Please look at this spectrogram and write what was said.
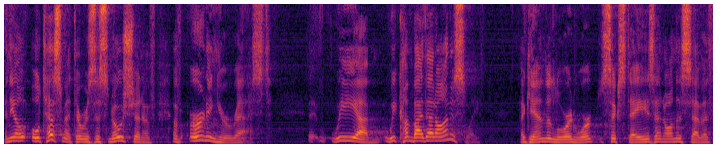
In the Old Testament, there was this notion of, of earning your rest. We, uh, we come by that honestly. Again, the Lord worked six days, and on the seventh,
